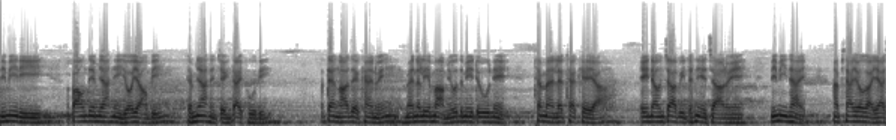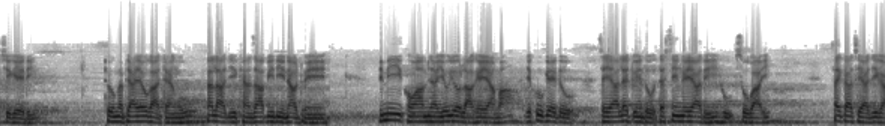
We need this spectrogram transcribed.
မိမိသည်အပေါင်းအသင်းများနှင့်ရောရောင်ပြီးဓမြနှင့်ကြိမ်တိုက်ဖူးသည်အအသက်50ခန့်တွင်မန္တလေးမှအမျိုးသမီးတဦးနှင့်ထပ်မံလက်ထပ်ခဲ့ရာအိမ်တောင်ကြပြီးတစ်နှစ်ကြာတွင်မိမိ၌ငှက်ဖျားယောဂရရှိခဲ့သည်ထိုငှက်ဖျားယောဂတံကိုလှလှကြီးခံစားပြီးသည့်နောက်တွင်မိမိခွန်အားများရုပ်ရုပ်လာခဲ့ရမှယခုကဲ့သို့ဇရာလက်တွင်သို့တက်ဆင်းခဲ့ရသည်ဟုဆိုပါ၏စိုက်ကဆရာကြီးက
